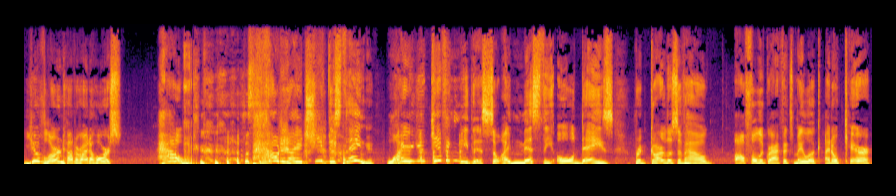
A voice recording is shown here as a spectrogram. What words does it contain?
you've learned how to ride a horse. How? how did I achieve this thing? Why are you giving me this? So I miss the old days, regardless of how awful the graphics may look. I don't care.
